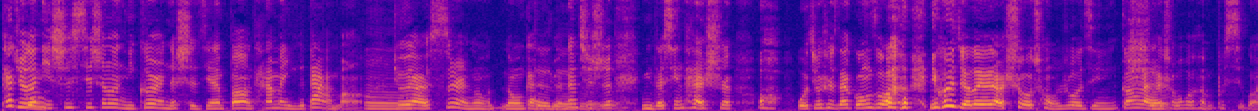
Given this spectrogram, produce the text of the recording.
他觉得你是牺牲了你个人的时间，帮了他们一个大忙，就有点私人那种那种感觉。但其实你的心态是，哦，我就是在工作，你会觉得有点受宠若惊。刚来的时候会很不习惯。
